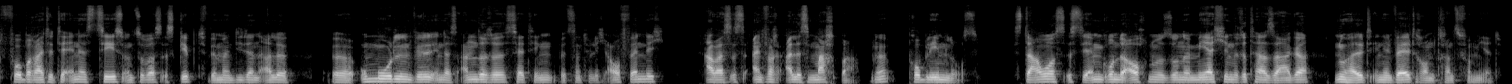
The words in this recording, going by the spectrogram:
vorbereitete NSCs und sowas es gibt. Wenn man die dann alle äh, ummodeln will in das andere Setting, wird es natürlich aufwendig. Aber es ist einfach alles machbar, ne? Problemlos. Star Wars ist ja im Grunde auch nur so eine Märchen-Ritter-Saga, nur halt in den Weltraum transformiert.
